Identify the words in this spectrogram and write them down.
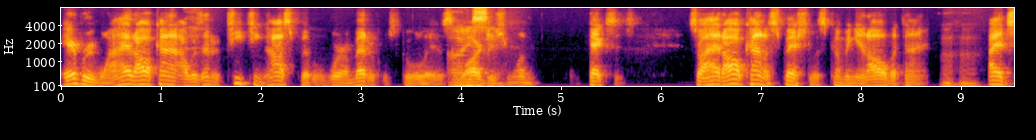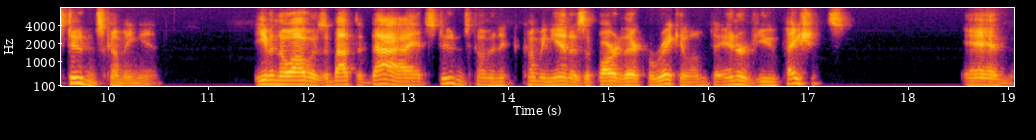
everyone. I had all kind of I was in a teaching hospital where a medical school is, the I largest see. one in Texas. So I had all kind of specialists coming in all the time. Mm-hmm. I had students coming in even though I was about to die, I had students coming coming in as a part of their curriculum to interview patients. And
